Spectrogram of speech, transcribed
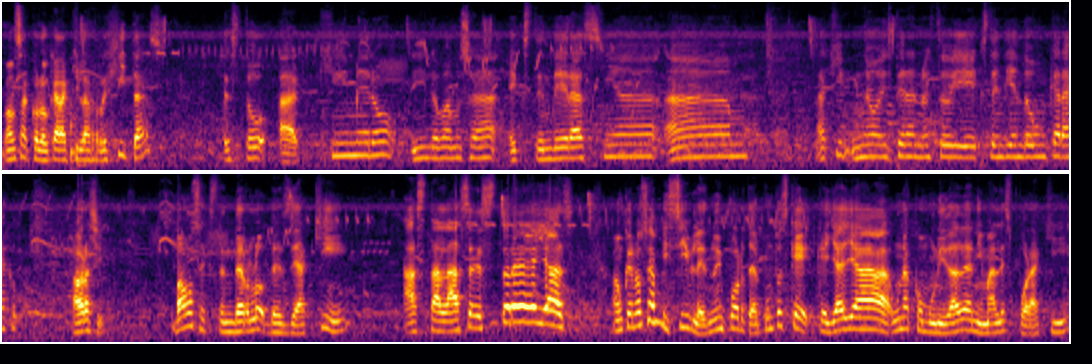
Vamos a colocar aquí las rejitas. Esto aquí mero. Y lo vamos a extender hacia... aquí. No, espera, no estoy extendiendo un carajo. Ahora sí. Vamos a extenderlo desde aquí hasta las estrellas. Aunque no sean visibles, no importa. El punto es que, que, ya haya una comunidad de animales por aquí,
